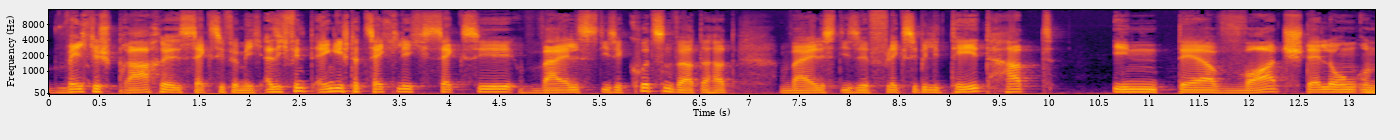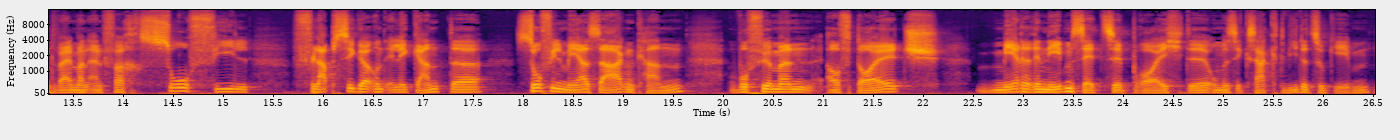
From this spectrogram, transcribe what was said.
Welche Sprache ist sexy für mich? Also ich finde Englisch tatsächlich sexy, weil es diese kurzen Wörter hat, weil es diese Flexibilität hat in der Wortstellung und weil man einfach so viel flapsiger und eleganter so viel mehr sagen kann, wofür man auf Deutsch mehrere Nebensätze bräuchte, um es exakt wiederzugeben.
